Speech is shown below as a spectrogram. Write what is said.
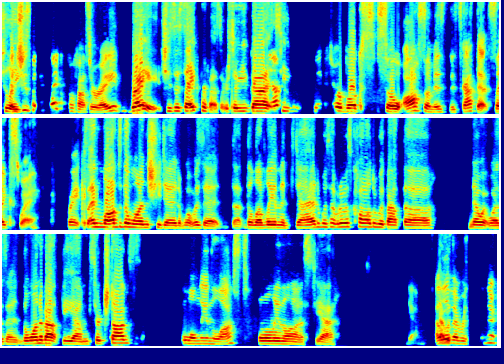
to like? she's a psych professor, right? Right. She's a psych professor. So you've got yeah. her books so awesome. Is it's got that psych sway. Right, because I loved the one she did. What was it? The, the Lovely and the Dead. Was that what it was called? About the? No, it wasn't. The one about the um, search dogs. The Lonely and the Lost. The Lonely and the Lost. Yeah. Yeah, I that love was, everything there.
